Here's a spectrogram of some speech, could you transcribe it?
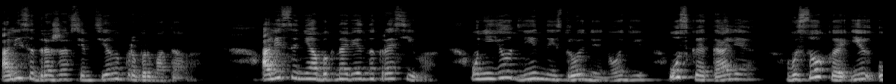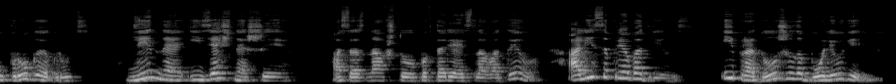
Алиса, дрожа всем телом, пробормотала. Алиса необыкновенно красива. У нее длинные стройные ноги, узкая талия, высокая и упругая грудь, длинная и изящная шея. Осознав, что повторяет слова Тео, Алиса приободрилась и продолжила более уверенно.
